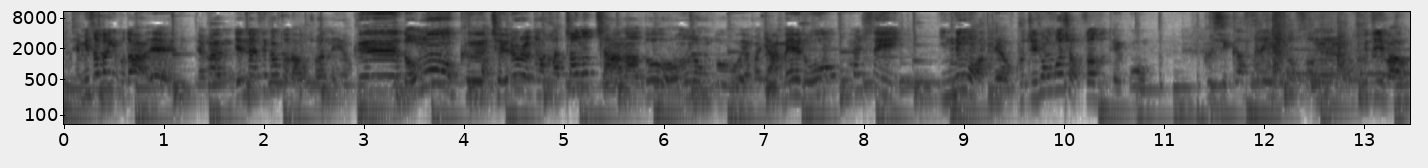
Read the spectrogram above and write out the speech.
재밌었다기보다, 예, 약간 옛날 생각도 나고 좋았네요. 그, 너무 그 재료를 다 갖춰놓지 않아도 어느 정도 약간 야매로 할 수 있는 것 같아요. 굳이 송곳이 없어도 되고, 그시 가스레인지 없어도 음, 굳이 막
